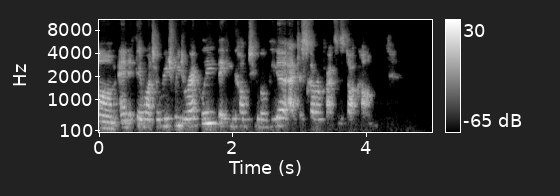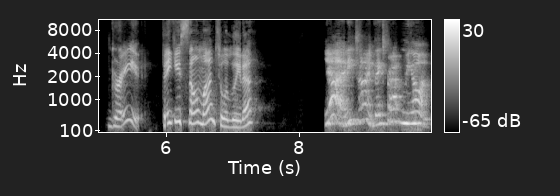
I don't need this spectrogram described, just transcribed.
Um, and if they want to reach me directly, they can come to Lolita at discoverpraxis.com. Great. Thank you so much, Lolita. Yeah, anytime. Thanks for having me on.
